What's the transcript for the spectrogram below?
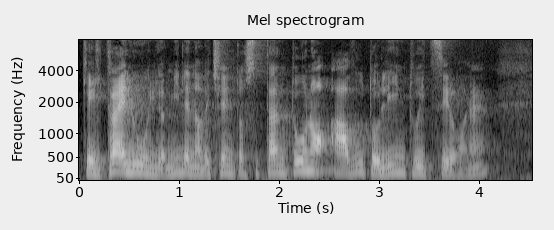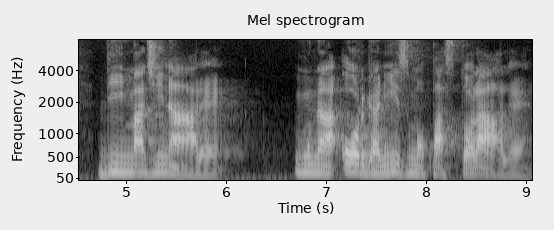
che il 3 luglio 1971 ha avuto l'intuizione di immaginare un organismo pastorale,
